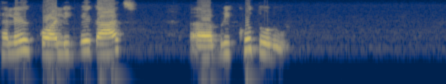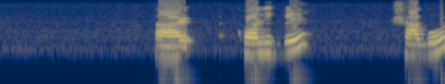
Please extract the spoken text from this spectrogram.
তাহলে ক লিখবে গাছ বৃক্ষ, তরু। আর খ লিখবে, সাগর,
